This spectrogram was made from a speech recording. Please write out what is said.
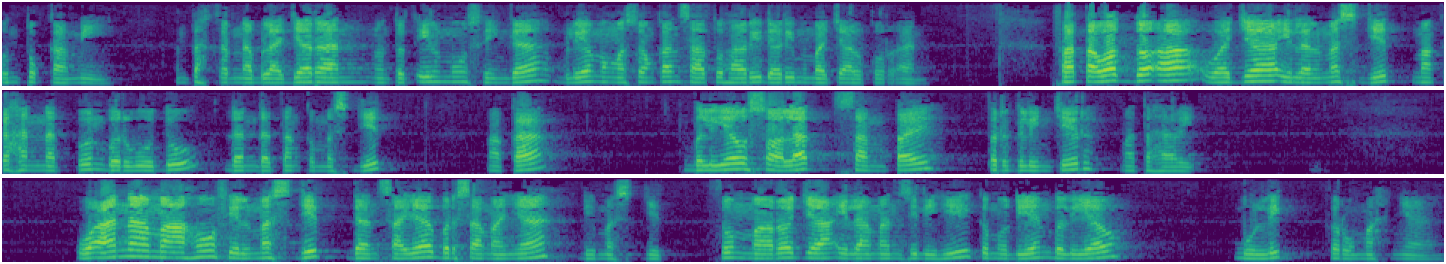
untuk kami. Entah karena belajaran, nuntut ilmu sehingga beliau mengosongkan satu hari dari membaca Al-Qur'an. Fatawaddaa wajah ilal masjid, maka Hannat pun berwudu dan datang ke masjid. Maka beliau sholat sampai tergelincir matahari. Wa ana ma'ahu fil masjid dan saya bersamanya di masjid. Thumma roja ila manzilihi, kemudian beliau bulik ke rumahnya.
